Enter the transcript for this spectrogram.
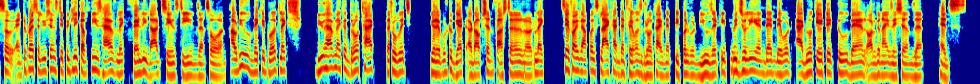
so, enterprise solutions typically companies have like fairly large sales teams and so on. How do you make it work? Like do you have like a growth hack through which you're able to get adoption faster or like say for example slack had that famous growth hack that people would use it individually and then they would advocate it to their organizations and heads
